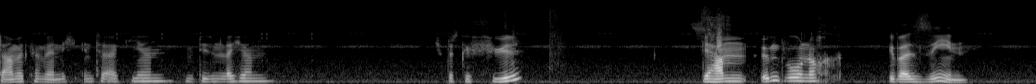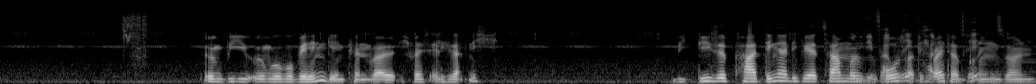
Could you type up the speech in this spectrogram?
Damit können wir nicht interagieren mit diesen Löchern. Ich habe das Gefühl, wir haben irgendwo noch übersehen. Irgendwie irgendwo, wo wir hingehen können, weil ich weiß ehrlich gesagt nicht, wie diese paar Dinger, die wir jetzt haben, uns großartig weiterbringen sollen.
